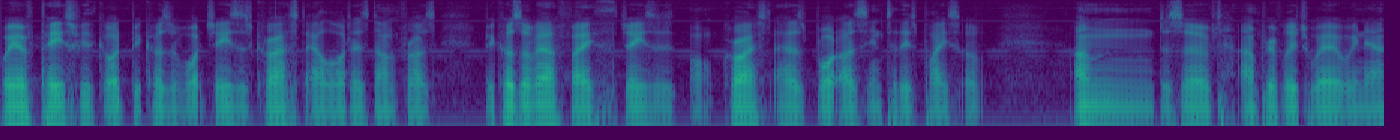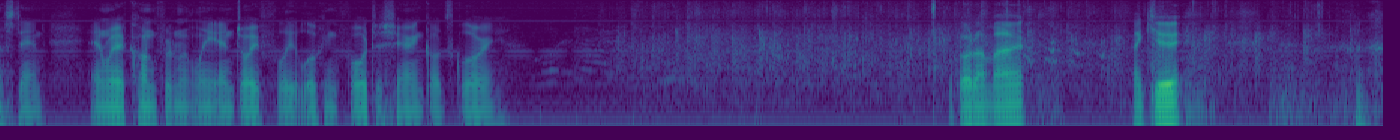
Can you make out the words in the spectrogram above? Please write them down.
we have peace with God because of what Jesus Christ our Lord has done for us. Because of our faith, Jesus oh, Christ has brought us into this place of undeserved unprivilege where we now stand, and we are confidently and joyfully looking forward to sharing God's glory. Well done, mate. Thank you.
